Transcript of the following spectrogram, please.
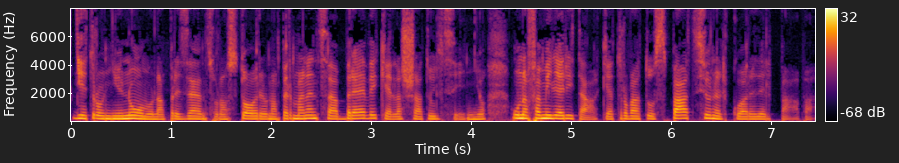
Dietro ogni nome una presenza, una storia, una permanenza breve che ha lasciato il segno, una familiarità che ha trovato spazio nel cuore del Papa.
